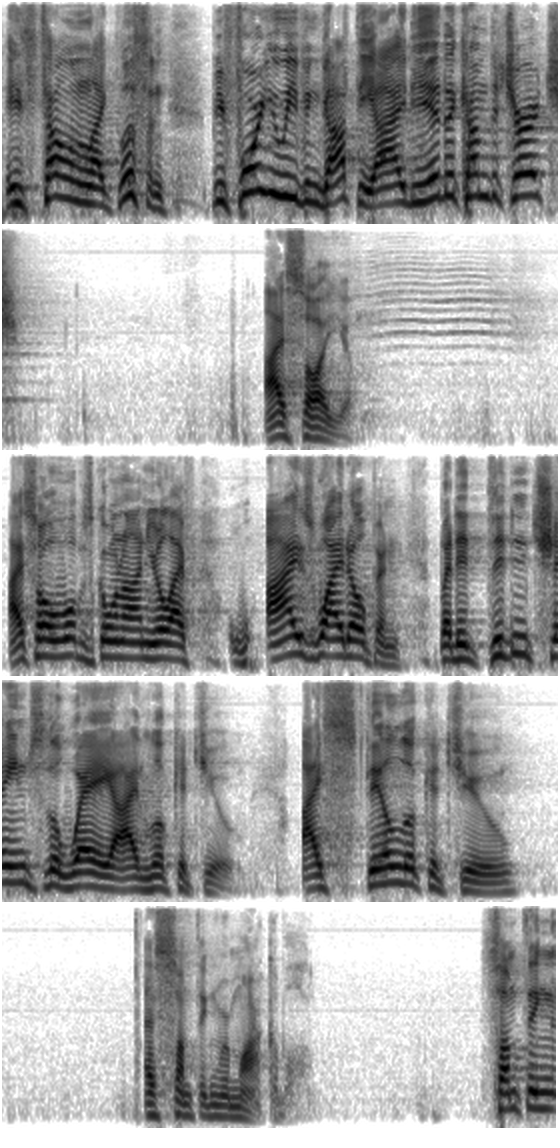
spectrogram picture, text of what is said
He's telling, like, listen, before you even got the idea to come to church, I saw you. I saw what was going on in your life, eyes wide open, but it didn't change the way I look at you. I still look at you as something remarkable, something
